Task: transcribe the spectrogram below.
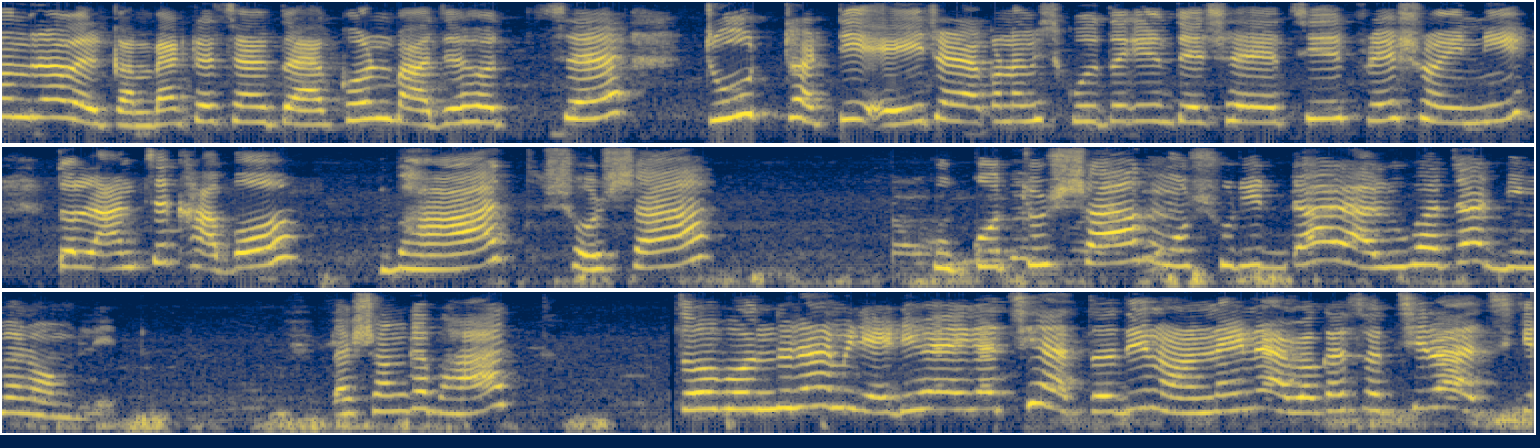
বন্ধুরা ওয়েলকাম ব্যাক টু চ্যানেল তো এখন বাজে হচ্ছে টু থার্টি এইট আর এখন আমি স্কুল থেকে কিন্তু এসে গেছি ফ্রেশ হইনি। তো লাঞ্চে খাব ভাত শসা কচুর শাক, মসুরির ডাল, আলু ভাজা ডিমের অমলেট তার সঙ্গে ভাত। তো বন্ধুরা, আমি রেডি হয়ে গেছি। এতদিন অনলাইনে অ্যাবাকাস হচ্ছিল, আজকে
